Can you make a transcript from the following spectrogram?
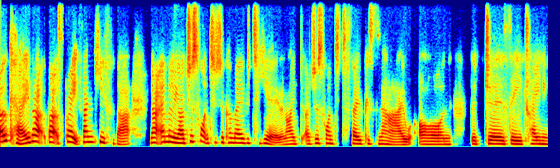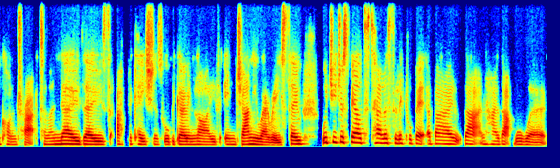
Okay, that that's great. Thank you for that. Now, Emily, I just wanted to come over to you, and I I just wanted to focus now on the Jersey training contract, and I know those applications will be going live in January. So, would you just be able to tell us a little bit about that and how that will work?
